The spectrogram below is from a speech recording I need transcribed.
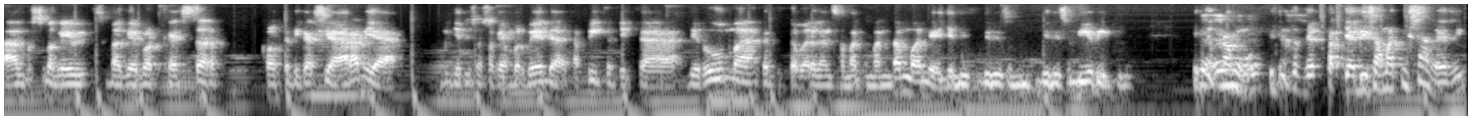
aku sebagai sebagai broadcaster, kalau ketika siaran ya menjadi sosok yang berbeda. Tapi ketika di rumah, ketika barengan sama teman-teman ya jadi diri, diri sendiri. Gitu. Itu kamu itu terjadi, sama Tisa nggak sih?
